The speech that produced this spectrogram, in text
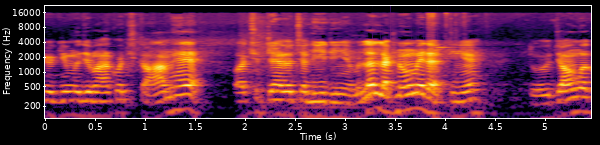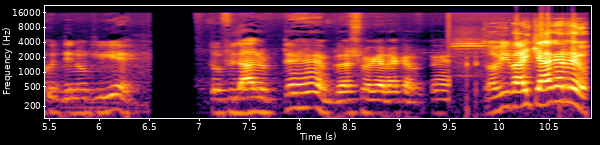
क्योंकि मुझे वहाँ कुछ काम है और छुट्टियाँ तो चली रही हैं। मतलब लखनऊ में रहती हैं तो जाऊँगा कुछ दिनों के लिए। तो फ़िलहाल उठते हैं ब्रश वगैरह करते हैं। तो अभी भाई क्या कर रहे हो?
